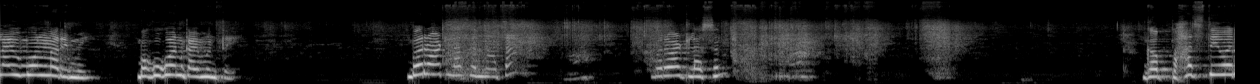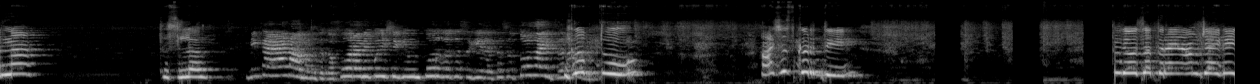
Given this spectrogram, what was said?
लाईव्ह बोलणार आहे मी. बघू कोण काय म्हणतंय. बरं वाटलं असेल ना आता? बरं वाटलं असेल? गप्प हसतेवर ना. तसलं. मी काय आणावं नव्हतं का? पोराने पैसे घेऊन पोरग कसं गेलं तसं तो जायचं गप तू. अशीच करते. दिवसात राहीन आमच्या आई काही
